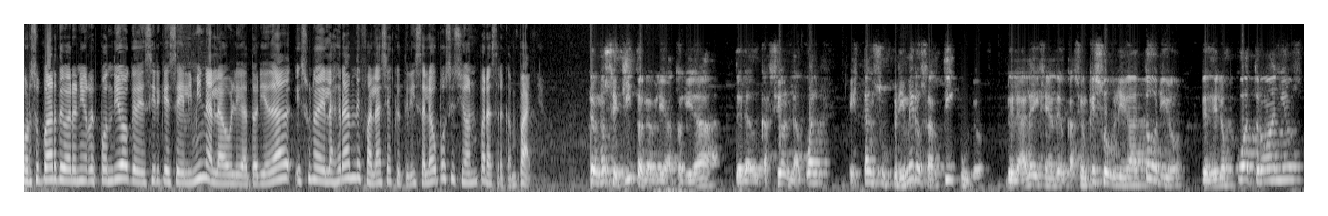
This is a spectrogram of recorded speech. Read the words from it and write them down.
Por su parte, Baroni respondió que decir que se elimina la obligatoriedad es una de las grandes falacias que utiliza la oposición para hacer campaña. Pero no se quita la obligatoriedad de la educación, la cual está en sus primeros artículos de la Ley General de Educación, que es obligatorio desde los cuatro años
